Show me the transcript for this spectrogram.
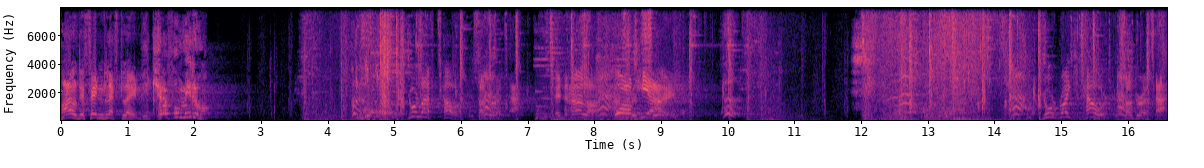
I'll defend left lane. Be careful, middle. Your left tower is under attack. An ally has Ward here. slain. Your right tower is under attack.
